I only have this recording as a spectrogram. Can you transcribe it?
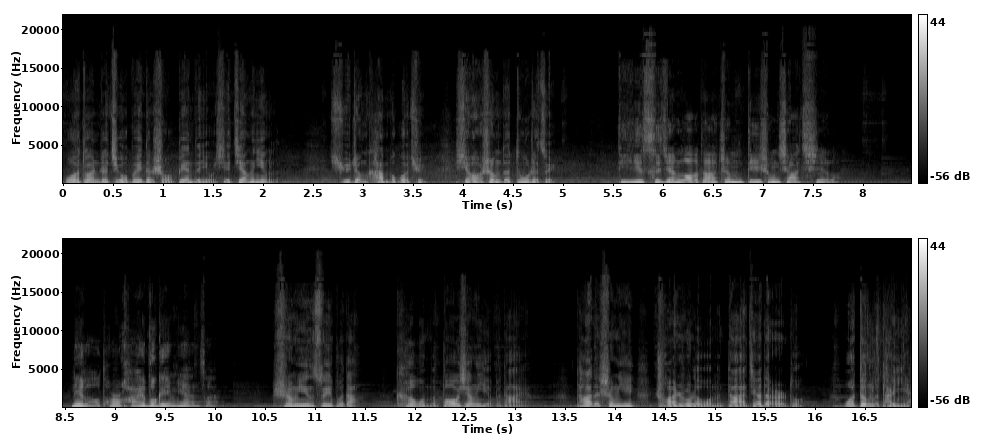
我端着酒杯的手变得有些僵硬了。徐正看不过去，小声的嘟着嘴：“第一次见老大这么低声下气了，那老头还不给面子。”声音虽不大，可我们包厢也不大呀。他的声音传入了我们大家的耳朵。我瞪了他一眼：“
